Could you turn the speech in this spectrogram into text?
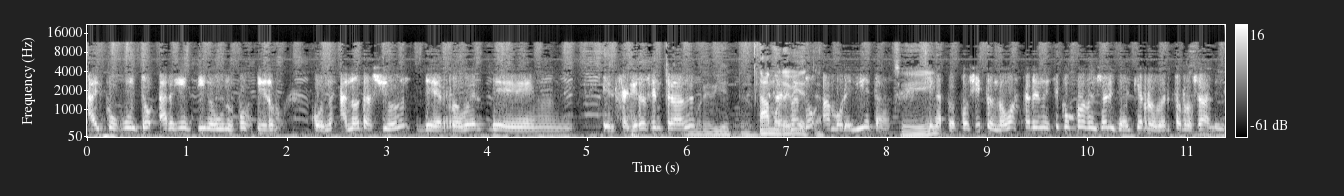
al conjunto argentino 1 por 0 con anotación de Robert, de mm, el zaguero central. Morevieta. Ah, Fernando Morevieta. Amorebieta, Sí. quien a propósito no va a estar en este compromiso al igual que Roberto Rosales.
